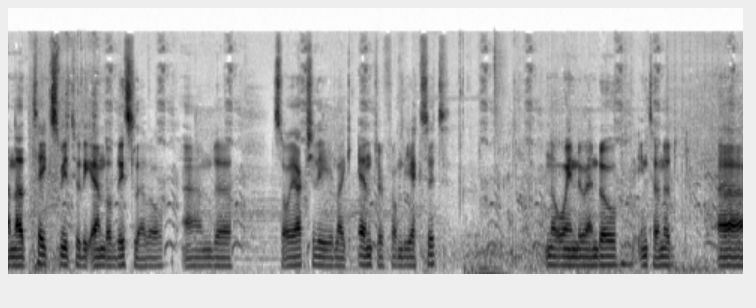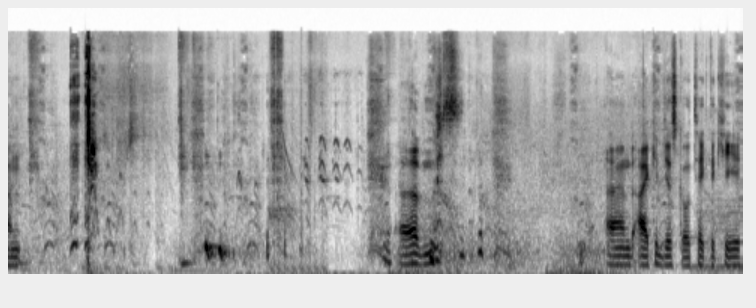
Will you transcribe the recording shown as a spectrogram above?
and that takes me to the end of this level. And uh, so I actually like enter from the exit. No innuendo intended. Um, um, and I could just go take the key.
